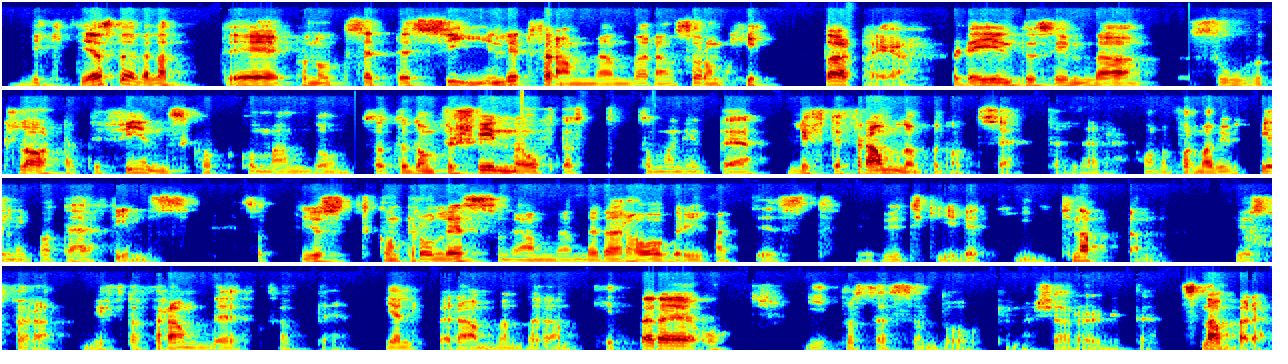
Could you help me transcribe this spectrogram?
viktigaste är väl att det på något sätt är synligt för användaren så de hittar det. För det är inte så himla solklart att det finns kortkommandon så att de försvinner oftast om man inte lyfter fram dem på något sätt eller har någon form av utbildning på att det här finns. Så just Ctrl S som vi använder, där har vi det ju faktiskt utskrivet i knappen just för att lyfta fram det så att det hjälper användaren hitta det och i processen då kunna köra det lite snabbare.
